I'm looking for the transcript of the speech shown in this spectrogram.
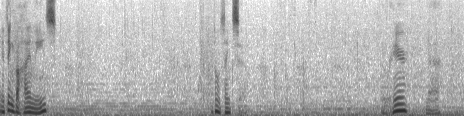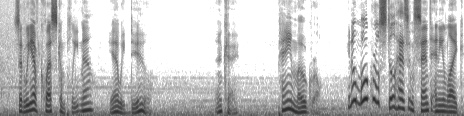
Anything behind these? I don't think so. Over here? Nah. So do we have quests complete now? Yeah, we do. Okay. Pay Mogrul. You know, Mogrul still hasn't sent any, like,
